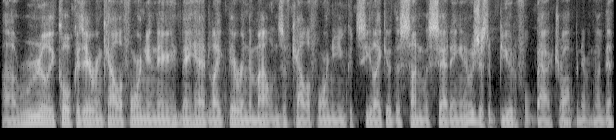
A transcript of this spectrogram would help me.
Uh, really cool because they were in California and they they had like they were in the mountains of California. You could see like if the sun was setting and it was just a beautiful backdrop and everything like that.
